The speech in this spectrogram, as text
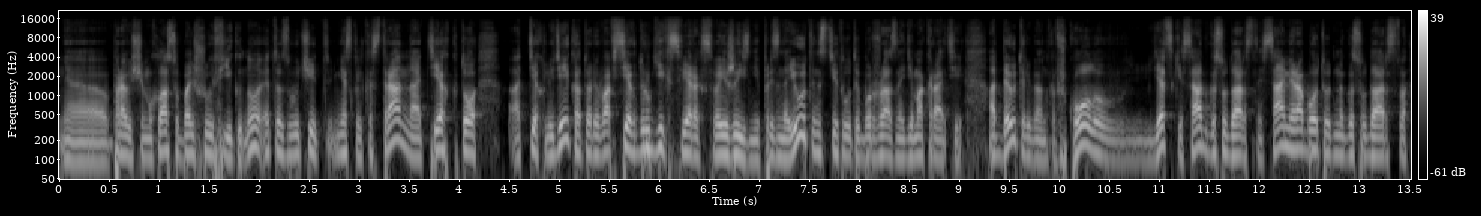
э, правящему классу большую фигу. Но это звучит несколько странно от тех, кто, от тех людей, которые во всех других сферах своей жизни признают институты буржуазной демократии, отдают ребенка в школу, детский сад государственный, сами работают на государство,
